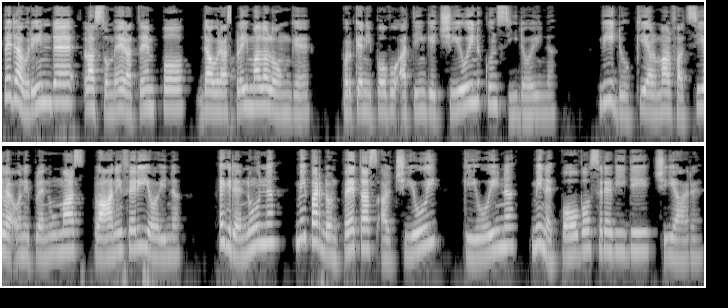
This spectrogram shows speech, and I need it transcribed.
Bedaurinde la somera tempo dauras plei malalonge, porce ni povu atingi ciuin considoin. Vidu kiel malfacile oni plenumas plani ferioin. Egde nun mi pardon petas al ciui, ciuin mi ne povos revidi ciare.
